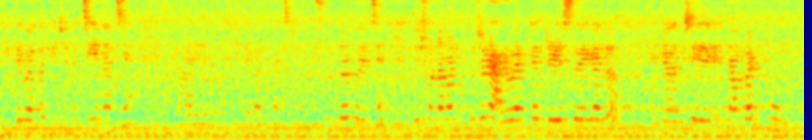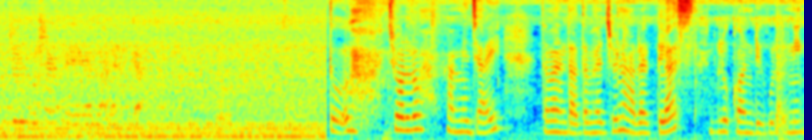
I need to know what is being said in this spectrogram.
ফিতে বাঁধা, পিছনে চেন আছে, আর এরকম ফিতে বাঁধা আছে। খুব সুন্দর হয়েছে। তো সোনামান পুজোর আরও একটা ড্রেস হয়ে গেল, এটা হচ্ছে নাম্বার টু পুজোর পোশাক হয়ে গেল আর একটা। তো চলো, আমি যাই। তোমার দাদা ভাইয়ের জন্য আর এক গ্লাস গ্লুকন ডিগুলো নিই।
